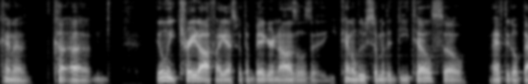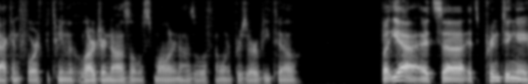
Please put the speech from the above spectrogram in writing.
kind of cut uh, the only trade off, I guess, with the bigger nozzle is that you kind of lose some of the details. So I have to go back and forth between the larger nozzle and the smaller nozzle if I want to preserve detail. But yeah, it's uh it's printing a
